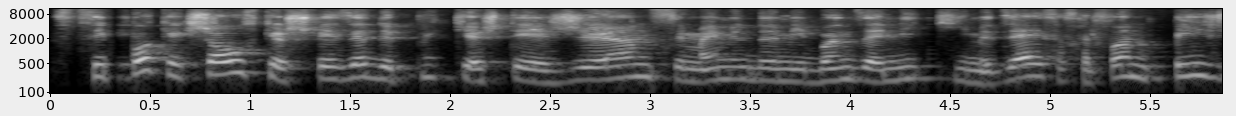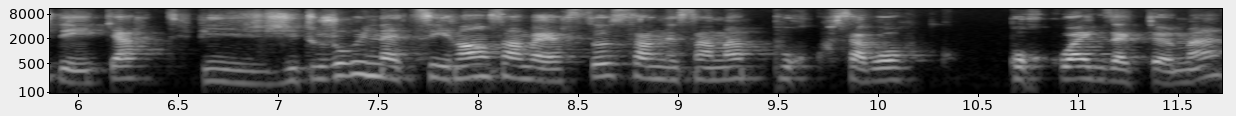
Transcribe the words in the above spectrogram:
c'est pas quelque chose que je faisais depuis que j'étais jeune. C'est même une de mes bonnes amies qui me dit Hey, ça serait le fun, pige des cartes. Puis j'ai toujours une attirance envers ça sans nécessairement savoir pourquoi exactement.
